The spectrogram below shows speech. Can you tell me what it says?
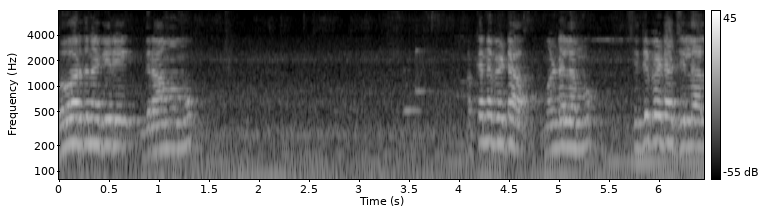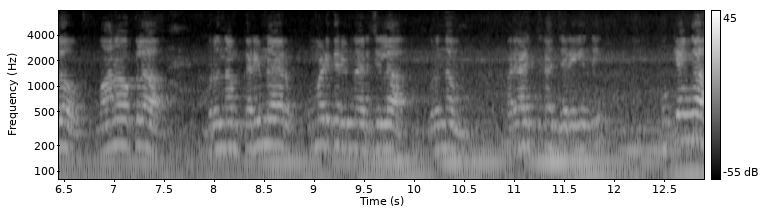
గోవర్ధనగిరి గ్రామము అక్కన్నపేట మండలము సిద్దిపేట జిల్లాలో మానవ హక్కుల బృందం కరీంనగర్ ఉమ్మడి కరీంనగర్ జిల్లా బృందం పర్యటించడం జరిగింది. ముఖ్యంగా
